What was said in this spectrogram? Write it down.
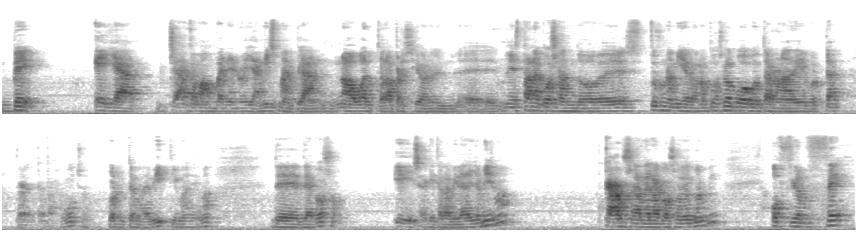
B. Ella ya ha tomado un veneno ella misma, en plan, no aguanto la presión, eh, me están acosando, esto es una mierda, no pues, lo puedo contar a nadie por tal. Pero que pasa mucho, con el tema de víctimas y demás, de, de acoso. Y se quita la vida ella misma, causa del acoso de Corby. Opción C,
